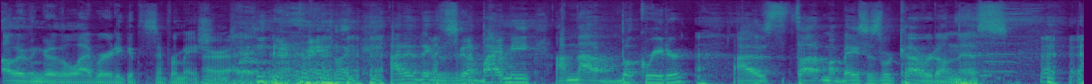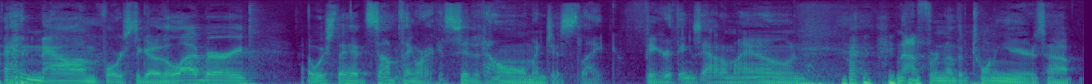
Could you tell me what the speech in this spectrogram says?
other than go to the library to get this information? You know I mean? Like, I didn't think this was going to bite me. I'm not a book reader. I was thought my bases were covered on this, and now I'm forced to go to the library. I wish they had something where I could sit at home and just like figure things out on my own. Not for another 20 years, Hop.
